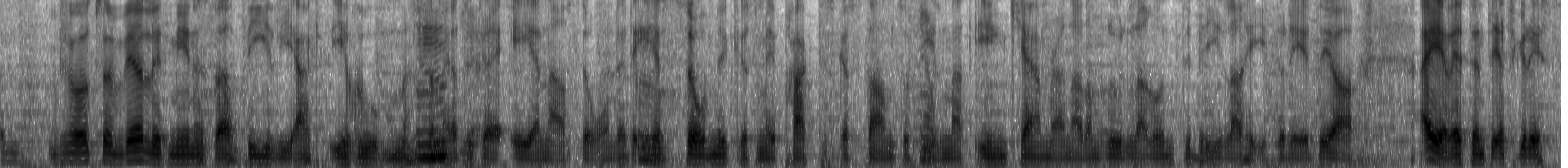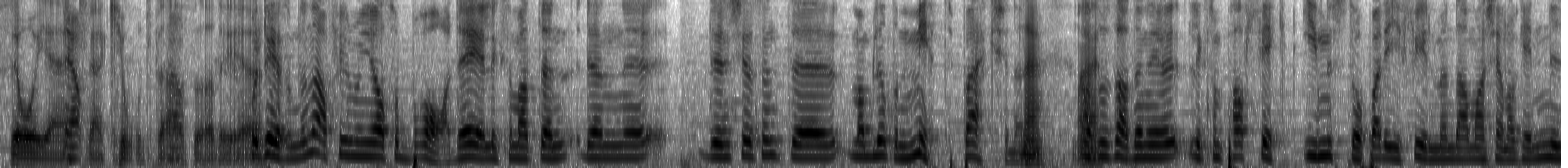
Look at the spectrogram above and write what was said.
Ehm, Vi får också en väldigt minnesvärd biljakt i Rom som Mm. jag tycker Yes. är enastående. Det är Mm. så mycket som är praktiska stunts och Ja. filmat in camera när de rullar runt i bilar hit och dit. Och jag, nej, jag vet inte, jag tycker det är så jäkla coolt alltså. Det är, Och det som den här filmen gör så bra, det är liksom att den, den, eh, den känns inte, man blir inte mätt på actionen. nej, nej. Alltså så här, den är liksom perfekt instoppad i filmen där man känner okej nu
